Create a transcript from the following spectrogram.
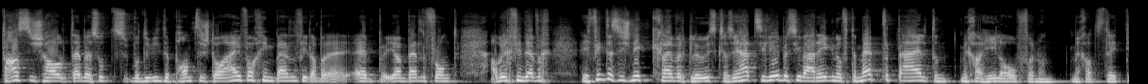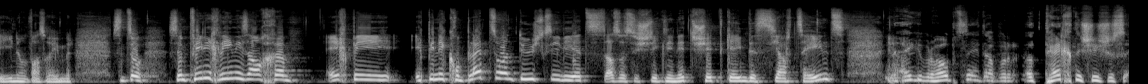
das ist halt eben so, wo du wieder Panzer ist da einfach im Battlefield, aber äh, ja im Battlefront. Aber ich finde einfach, ich finde, das ist nicht clever gelöst. Also ich hätte sie lieber, sie wäre irgendwo auf der Map verteilt und man kann hinlaufen und man kann das dritte rein und was auch immer. Es sind so, es sind viele kleine Sachen. Ich bin, ich bin nicht komplett so enttäuscht gewesen wie jetzt, also es ist irgendwie nicht das Shit-Game des Jahrzehnts. Nein, überhaupt nicht, aber äh, technisch ist es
